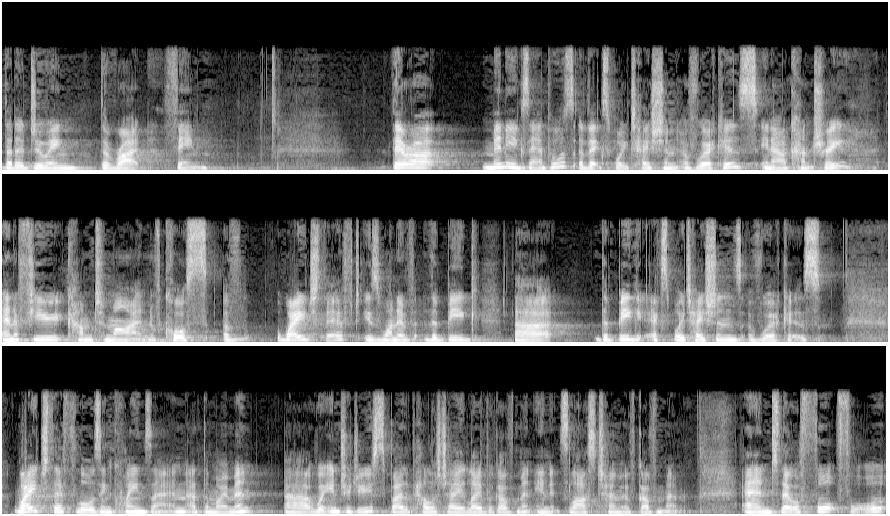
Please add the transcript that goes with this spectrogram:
that are doing the right thing. There are many examples of exploitation of workers in our country, and a few come to mind. Of course, of wage theft is one of the big, uh, the big exploitations of workers. Wage theft laws in Queensland at the moment uh, were introduced by the Palaszczuk Labor government in its last term of government. And they were fought for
